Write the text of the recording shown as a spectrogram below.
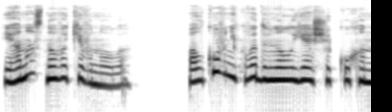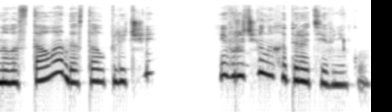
и она снова кивнула. Полковник выдвинул ящик кухонного стола, достал ключи и вручил их оперативнику.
